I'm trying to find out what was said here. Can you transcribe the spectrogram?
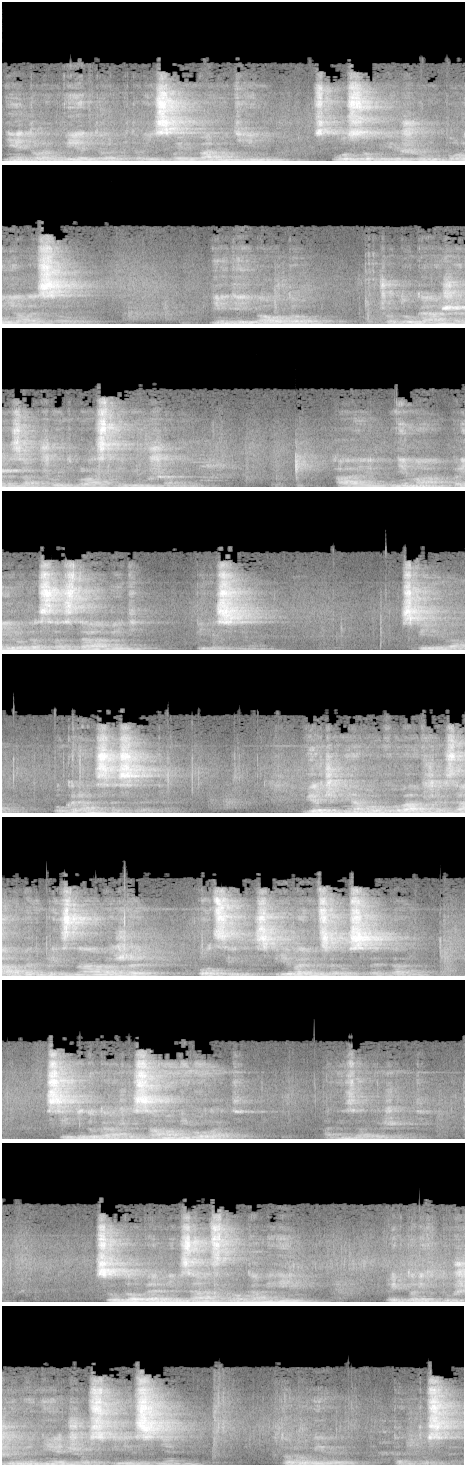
Nie je to len vietor, ktorý svojim vanutím spôsobuje šum polí a lesov. Nejde iba o to, čo dokážem začuť vlastnými ušami aj nemá príroda sa zdá byť piesňou. Spieva o kráse sveta. Virginia Woolfová však zároveň priznáva, že pocit spievajúceho sveta si nedokáže sama vyvolať ani zadržať. Sú to veľmi vzácne okamihy, pri ktorých tušíme niečo z piesne, ktorou je tento svet.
